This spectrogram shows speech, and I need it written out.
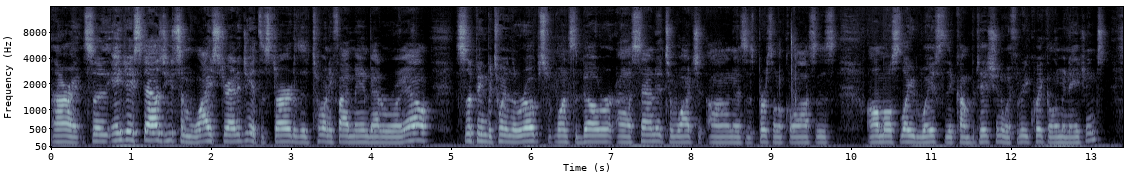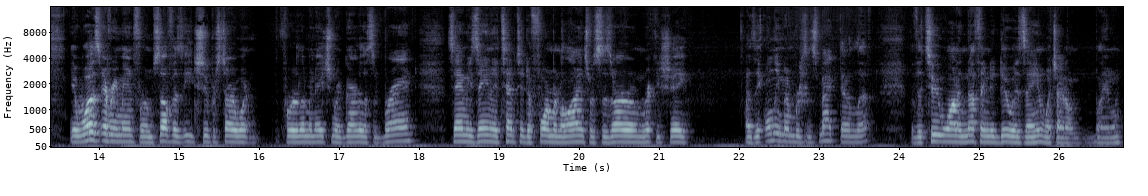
All right, so AJ Styles used some wise strategy at the start of the 25 man battle royale, slipping between the ropes once the bell uh, sounded to watch on as his personal colossus almost laid waste to the competition with three quick eliminations. It was every man for himself as each superstar went for elimination regardless of brand. Sami Zayn attempted to form an alliance with Cesaro and Ricochet as the only members of SmackDown left, but the two wanted nothing to do with Zayn, which I don't blame them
